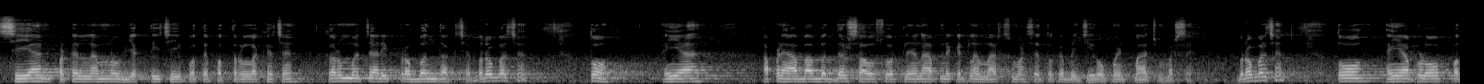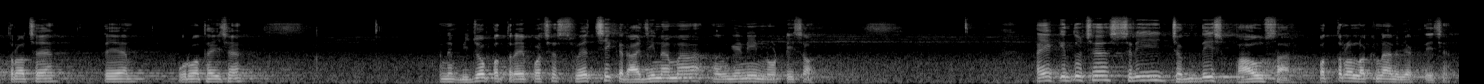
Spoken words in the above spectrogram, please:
શિયાન પટેલ નામનો વ્યક્તિ છે, એ પોતે પત્ર લખે છે. કર્મચારી પ્રબંધક છે, બરાબર છે? તો અહીંયા આપણે આ બાબત દર્શાવશું, એટલે એના આપણે કેટલા માર્ક્સ મળશે તો કે ભાઈ ઝીરો પોઈન્ટ પાંચ મળશે. બરાબર છે? તો અહીંયા આપણો પત્ર છે, તે પૂરો થઈ છે. અને બીજો પત્ર આપ્યો છે, સ્વૈચ્છિક રાજીનામા અંગેની નોટિસો. અહીંયા કીધું છે, શ્રી જગદીશ ભાવસાર, પત્ર લખનાર વ્યક્તિ છે.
